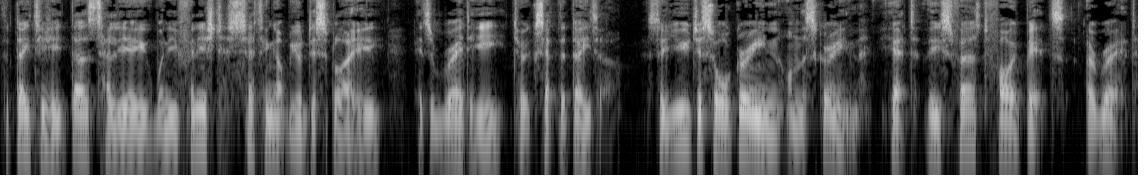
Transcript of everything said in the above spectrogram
The datasheet does tell you when you've finished setting up your display, it's ready to accept the data. So you just saw green on the screen, yet these first five bits are red.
